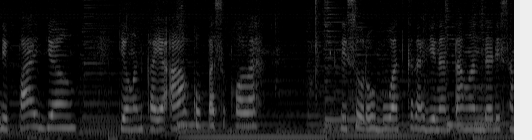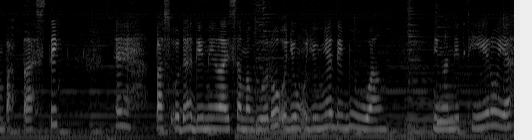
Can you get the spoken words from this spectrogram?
dipajang. Jangan kayak aku pas sekolah. Disuruh buat kerajinan tangan dari sampah plastik, Eh, pas udah dinilai sama guru, ujung-ujungnya dibuang. Jangan ditiru ya.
